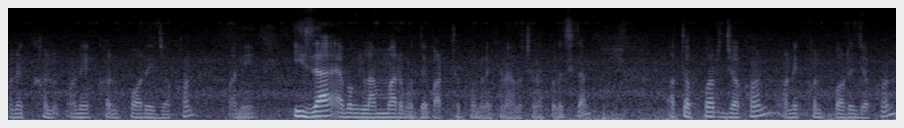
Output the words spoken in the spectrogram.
অনেকক্ষণ অনেকক্ষণ পরে যখন মানে ইজা এবং লাম্মার মধ্যে পার্থক্য আমরা এখানে আলোচনা করেছিলাম। অতঃপর যখন, অনেকক্ষণ পরে যখন,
